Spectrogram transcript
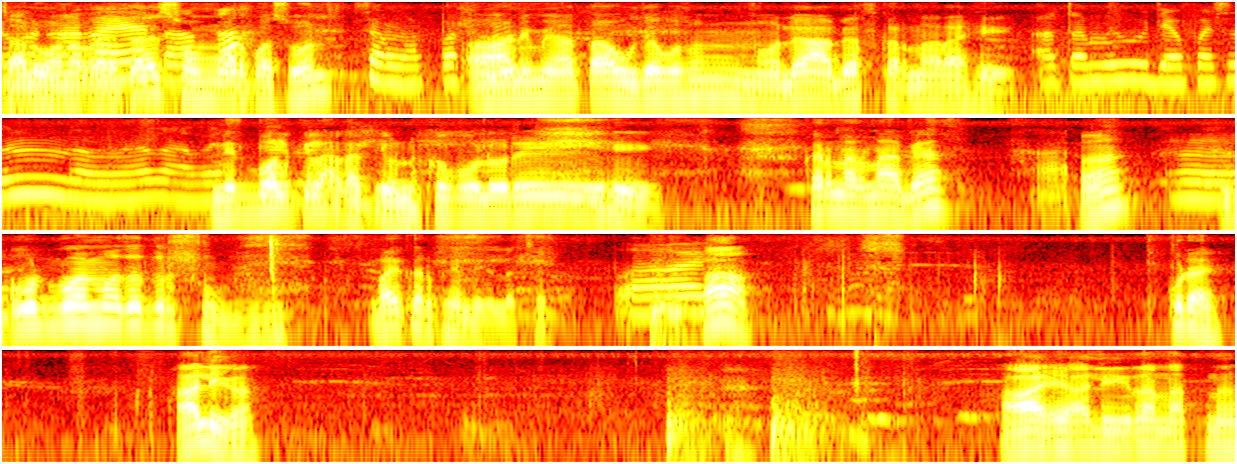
चालू होणार राहत आहे सोमवारपासून. आणि मी आता उद्यापासून मला अभ्यास करणार आहे. आहे. नीट बोल की लाडा येऊ नको बोलू रे. करणार ना अभ्यास? हा. गुड बॉय माझा तर शू बाय कर फॅमिलीला चल. हा. कुठं आहे? आली का? आय आली रानातनं.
